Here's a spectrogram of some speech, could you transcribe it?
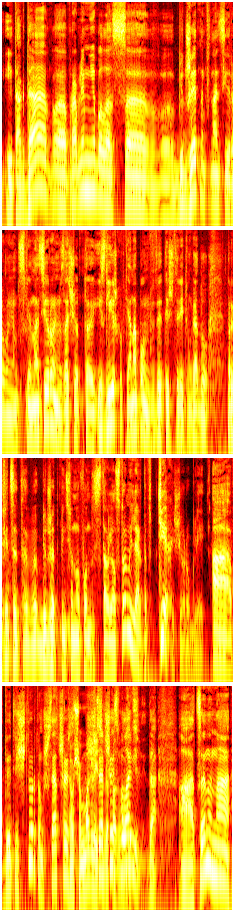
И тогда э, проблем не было с э, бюджетным финансированием, с финансированием за счет э, излишков. Я напомню, в 2003 году профицит бюджета пенсионного фонда составлял 100 миллиардов тех еще рублей, а в 2004 66, В общем, могли себе 66 с позволить. да. А цены на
